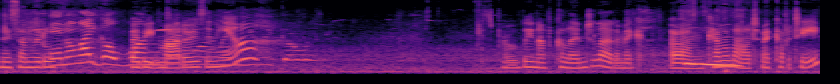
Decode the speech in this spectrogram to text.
There's some little. And I got one Baby tomatoes in here? you go in. It's probably enough calendula to make um, chamomile to make a cup of tea.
